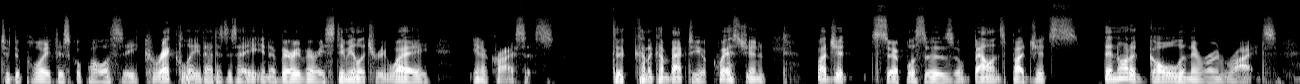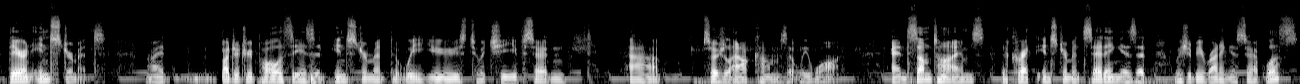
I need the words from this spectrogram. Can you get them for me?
to deploy fiscal policy correctly, that is to say, in a very, very stimulatory way in a crisis. To kind of come back to your question, budget surpluses or balanced budgets, they're not a goal in their own right. They're an instrument, right? Budgetary policy is an instrument that we use to achieve certain uh, social outcomes that we want. And sometimes the correct instrument setting is that we should be running a surplus.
